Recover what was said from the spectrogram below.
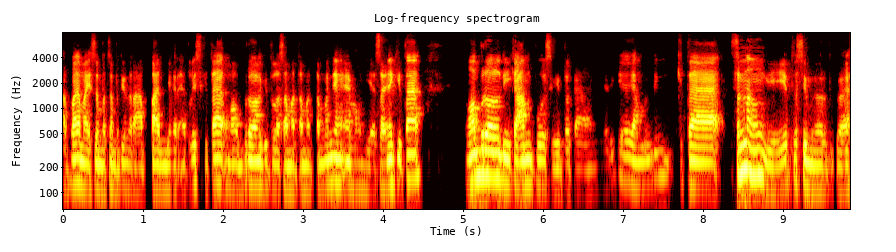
apa masih sempet sempetin rapat biar at least kita ngobrol gitu loh sama teman-teman yang emang biasanya kita ngobrol di kampus gitu kan. Jadi kayak yang penting kita seneng gitu sih menurut gue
